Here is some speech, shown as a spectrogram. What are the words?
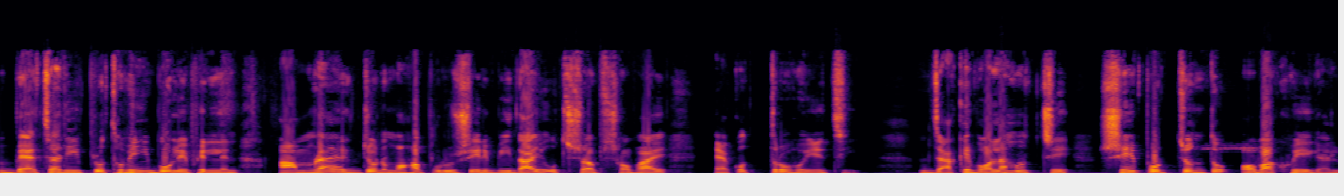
বেচারি প্রথমেই বলে ফেললেন, আমরা একজন মহাপুরুষের বিদায় উৎসব সভায় একত্র হয়েছি। যাকে বলা হচ্ছে সে পর্যন্ত অবাক হয়ে গেল।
